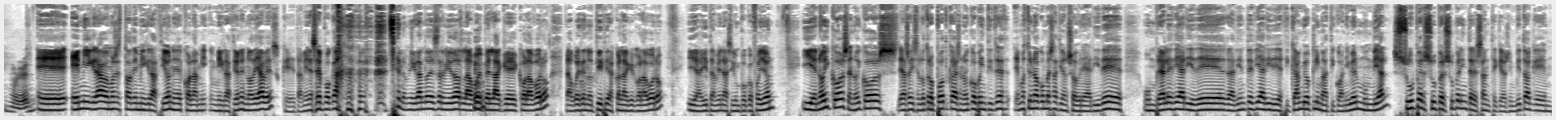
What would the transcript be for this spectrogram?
Muy bien. Eh, he migrado, hemos estado de migraciones, con las mi- migraciones no de aves, que también es época, sino migrando de servidor la web en la que colaboro, la web de noticias con la que colaboro, y ahí también ha sido un poco follón. Y en Oikos, en Oikos, ya sabéis, el otro podcast, en Oikos 23, hemos tenido una conversación sobre aridez, umbrales de aridez, gradientes de aridez y cambio climático a nivel mundial, súper, súper, súper interesante, que os invito a que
